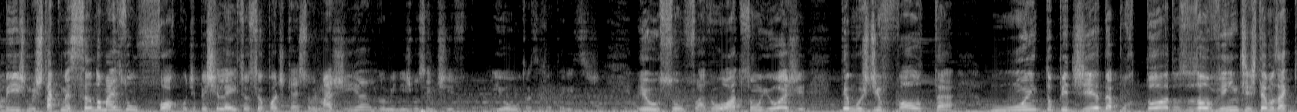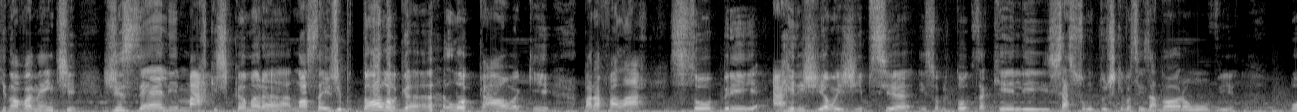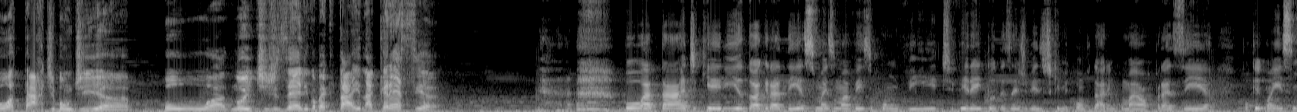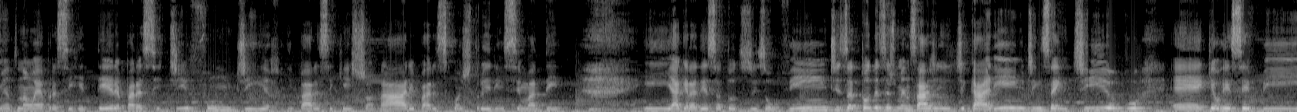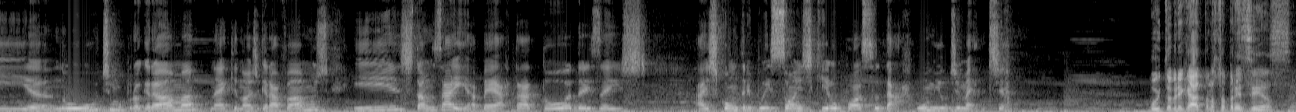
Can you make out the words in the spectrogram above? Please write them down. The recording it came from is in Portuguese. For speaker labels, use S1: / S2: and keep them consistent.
S1: Abismo! Está começando mais um Foco de Pestilência, o seu podcast sobre magia, iluminismo científico e outras esoterices. Eu sou o Flávio Watson e hoje temos de volta, muito pedida por todos os ouvintes, temos aqui novamente Gisele Marques Câmara, nossa egiptóloga local aqui, para falar sobre a religião egípcia e sobre todos aqueles assuntos que vocês adoram ouvir. Boa tarde, bom dia, boa noite, Gisele. Como é que tá aí na Grécia?
S2: Boa tarde, querido. Agradeço mais uma vez o convite. Virei todas as vezes que me convidarem com o maior prazer, porque conhecimento não é para se reter, é para se difundir e para se questionar e para se construir em cima dele. E agradeço a todos os ouvintes, a todas as mensagens de carinho, de incentivo é, que eu recebi no último programa né, que nós gravamos. E estamos aí, aberta a todas as, as contribuições que eu posso dar, humildemente.
S1: Muito obrigado pela sua presença.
